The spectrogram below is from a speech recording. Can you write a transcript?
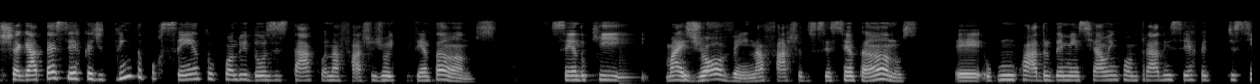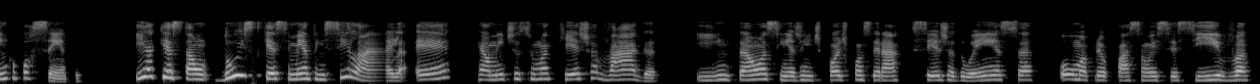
chegar até cerca de 30% quando o idoso está na faixa de 80 anos, sendo que mais jovem, na faixa dos 60 anos, é, um quadro demencial encontrado em cerca de 5%. E a questão do esquecimento em si, Laila, é realmente assim, uma queixa vaga. E então, assim, a gente pode considerar que seja doença ou uma preocupação excessiva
